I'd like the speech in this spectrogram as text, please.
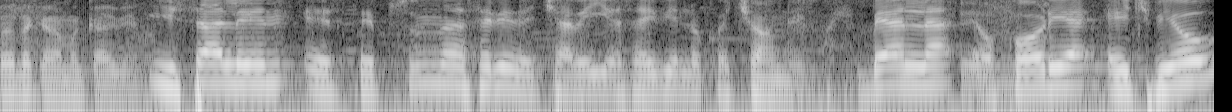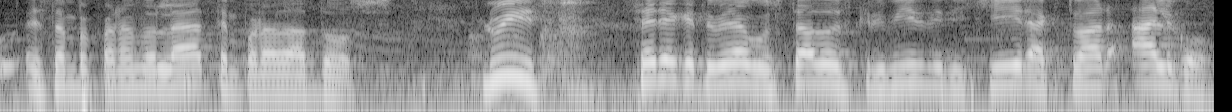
Es la que no me cae bien. Y salen este, pues una serie de chavillos ahí bien locochones, güey. Véanla, Euforia, HBO, están preparando la temporada 2. Luis, serie que te hubiera gustado escribir, dirigir, actuar, algo.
